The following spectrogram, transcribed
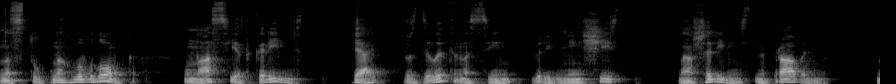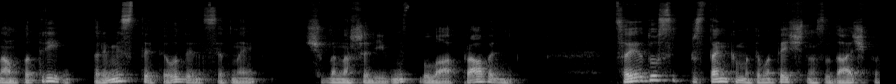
Наступна головоломка. У нас є така рівність. 5 розділити на 7 дорівнює 6. Наша рівність неправильна. Нам потрібно перемістити один сірник, щоб наша рівність була правильною. Це є досить простенька математична задачка,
